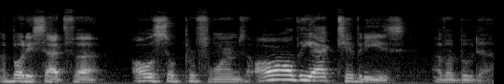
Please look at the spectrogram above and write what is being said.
a bodhisattva also performs all the activities of a Buddha.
